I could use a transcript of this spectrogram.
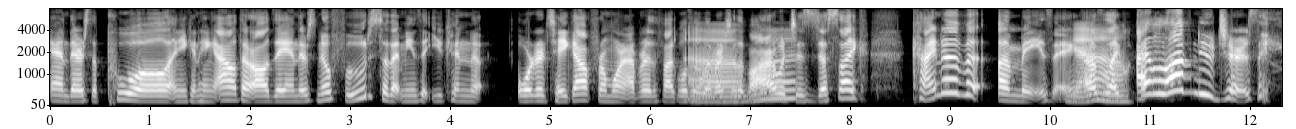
and there's a pool and you can hang out there all day and there's no food, so that means that you can order takeout from wherever the fuck will deliver to Uh, the bar, which is just like kind of amazing. I was like, I love New Jersey.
